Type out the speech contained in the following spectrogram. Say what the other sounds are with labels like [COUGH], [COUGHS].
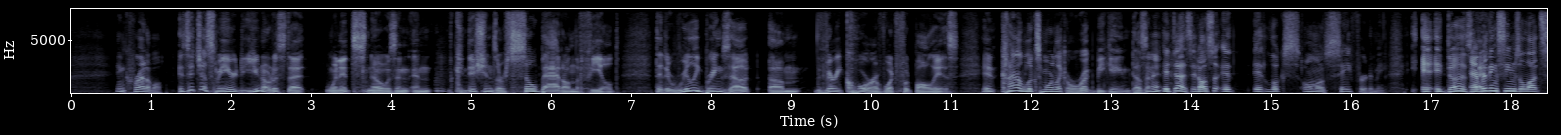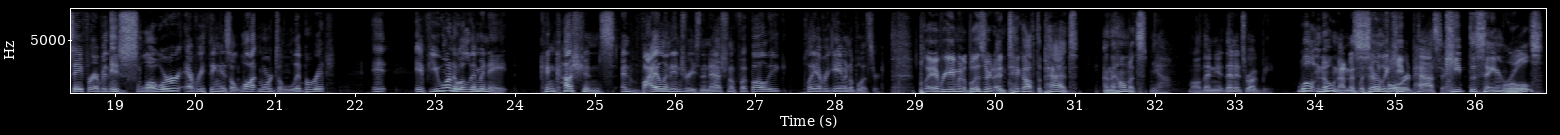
Incredible. Is it just me, or do you notice that when it snows and, and conditions are so bad on the field that it really brings out um, the very core of what football is? It kind of looks more like a rugby game, doesn't it? It does. It also it it looks almost safer to me. It, it does. Everything seems a lot safer. Everything's It- slower. Everything is a lot more deliberate. It if you want to eliminate concussions and violent injuries in the National Football League, play every game in a blizzard. play every game in a blizzard and take off the pads and the helmets. Yeah. Well, then you, then it's rugby. Well, no, not necessarily. Keep Forward passing. keep the same rules.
